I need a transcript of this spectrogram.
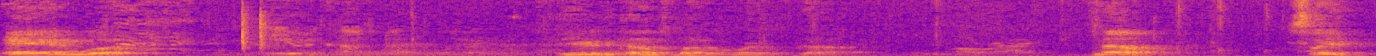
And what? Hearing comes by the word. Hearing comes by the word of God. All right. Now, say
